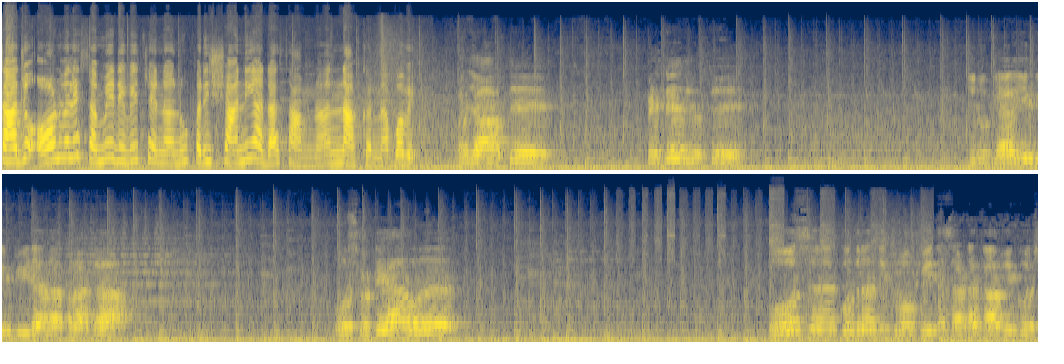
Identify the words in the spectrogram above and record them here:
ਤਾਂ ਜੋ ਆਉਣ ਵਾਲੇ ਸਮੇਂ ਦੇ ਵਿੱਚ ਇਹਨਾਂ ਨੂੰ ਪਰੇਸ਼ਾਨੀਆਂ ਦਾ ਸਾਹਮਣਾ ਨਾ ਕਰਨਾ ਪਵੇ। ਪੰਜਾਬ ਦੇ ਪਿੰਡੇ ਦੇ ਉੱਤੇ ਜਿਹਨੂੰ ਕਹਿ ਲਈਏ ਕਿ ਪੀੜਾ ਦਾ ਪਰਾਗਾ, ਉਹ ਛੁੱਟਿਆ ਔਰ ਉਸ ਕੁਦਰਤ ਦੀ ਕਰੋਪੀ ਨੇ ਸਾਡਾ ਕਾਫੀ ਕੁਝ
